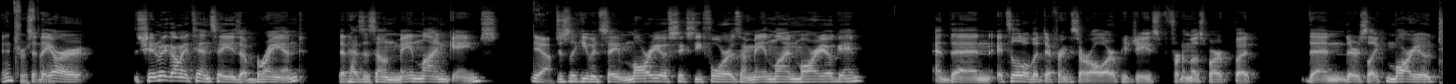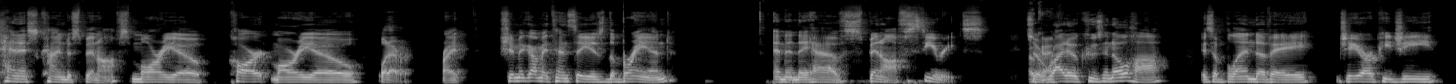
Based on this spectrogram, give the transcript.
Interesting. So they are Shin Megami Tensei is a brand that has its own mainline games, Yeah. just like you would say Mario 64 is a mainline Mario game. And then it's a little bit different because they're all RPGs for the most part, but then there's like Mario tennis kind of spin-offs, Mario Kart, Mario, whatever, right? Shin Megami Tensei is the brand, and then they have spin-off series. So Okay. Raido Kuzunoha is a blend of a JRPG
